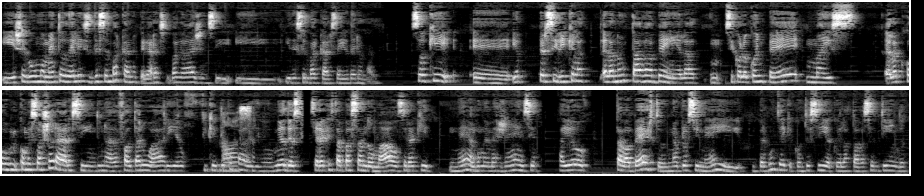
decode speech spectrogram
e chegou o momento deles desembarcar, né? pegar as bagagens e, e, e desembarcar, sair da aeronave. Só que é, eu percebi que ela, ela não estava bem. Ela se colocou em pé, mas ela começou a chorar, assim, do nada, faltar o ar. E eu fiquei preocupada. Digo, meu Deus, será que está passando mal? Será que, né, alguma emergência? Aí eu estava perto, me aproximei e perguntei o que acontecia, o que ela estava sentindo.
